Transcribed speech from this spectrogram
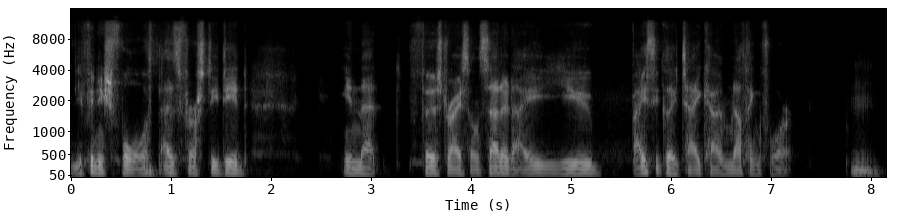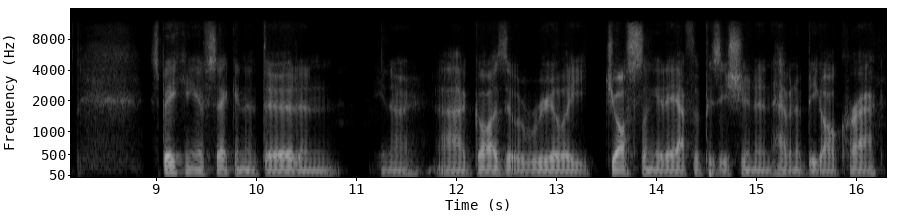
You finish fourth, as Frosty did in that first race on Saturday. You basically take home nothing for it. Mm. Speaking of second and third, and you know, uh, guys that were really jostling it out for position and having a big old crack,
